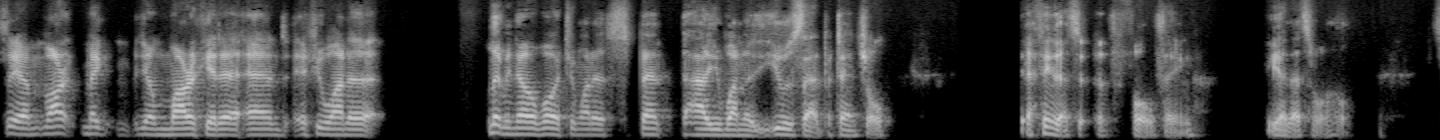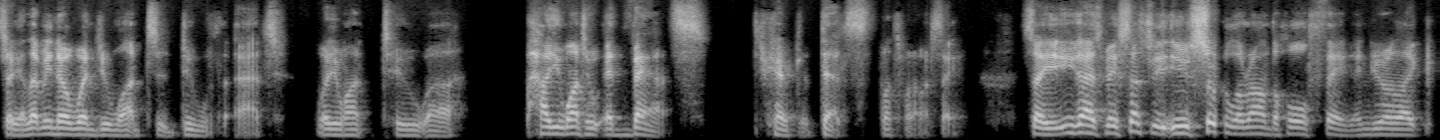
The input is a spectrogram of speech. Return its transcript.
So yeah, mark make you know mark it, and if you want to, let me know what you want to spend, how you want to use that potential. I think that's a full thing. Yeah, that's all. So yeah, let me know when you want to do that. What you want to, uh how you want to advance your character. That's that's what I want to say. So you guys essentially you circle around the whole thing, and you're like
